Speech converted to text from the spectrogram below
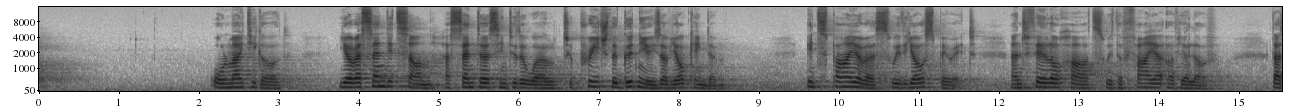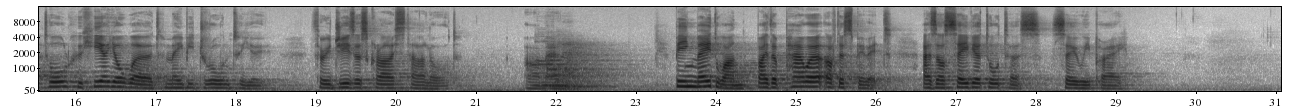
Almighty God, your ascended Son has sent us into the world to preach the good news of your kingdom. Inspire us with your Spirit and fill our hearts with the fire of your love, that all who hear your word may be drawn to you. Through Jesus Christ our Lord. Amen. Being made one by the power of the Spirit, as our Saviour taught us, so we pray.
